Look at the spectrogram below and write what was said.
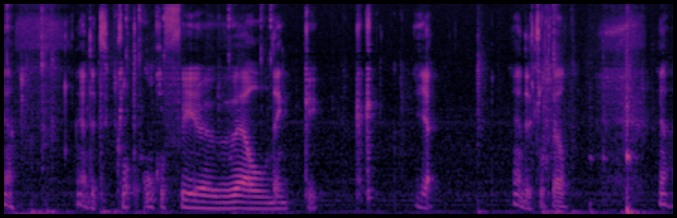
Ja. Ja, dit klopt ongeveer wel, denk ik. Ja. Ja, dit klopt wel. Ja.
